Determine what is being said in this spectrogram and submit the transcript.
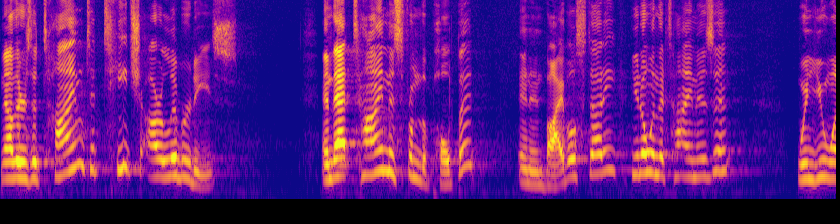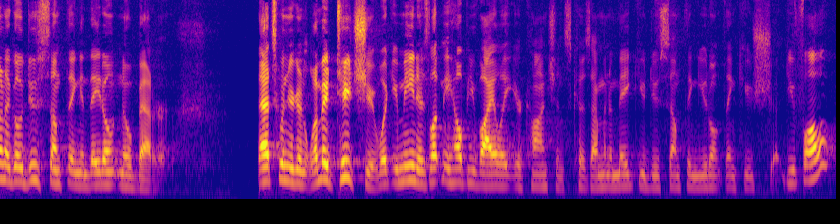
Now, there's a time to teach our liberties, and that time is from the pulpit and in Bible study. You know when the time isn't? When you want to go do something and they don't know better. That's when you're going to, let me teach you. What you mean is, let me help you violate your conscience because I'm going to make you do something you don't think you should. Do you follow?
